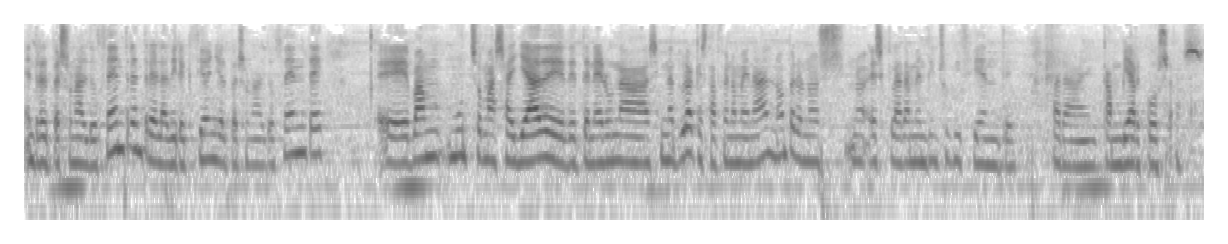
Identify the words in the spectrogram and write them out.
entre el personal docente, entre la dirección y el personal docente. Eh, van mucho más allá de, de tener una asignatura que está fenomenal, ¿no? pero no es, no es claramente insuficiente para cambiar cosas.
